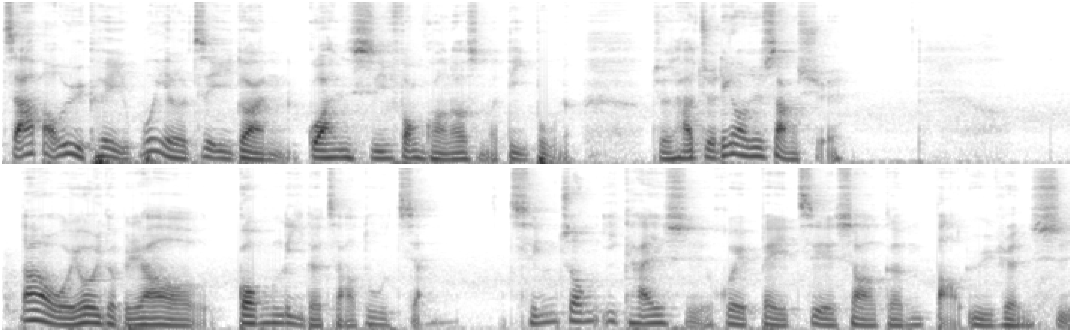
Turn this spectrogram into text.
贾宝玉可以为了这一段关系疯狂到什么地步呢？就是他决定要去上学。当然，我用一个比较功利的角度讲，秦钟一开始会被介绍跟宝玉认识，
